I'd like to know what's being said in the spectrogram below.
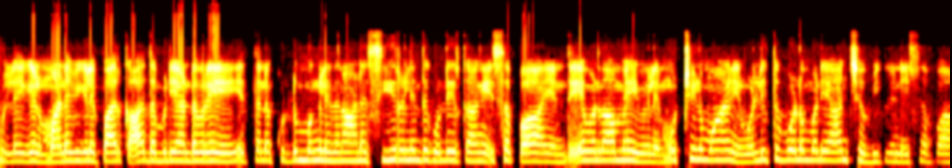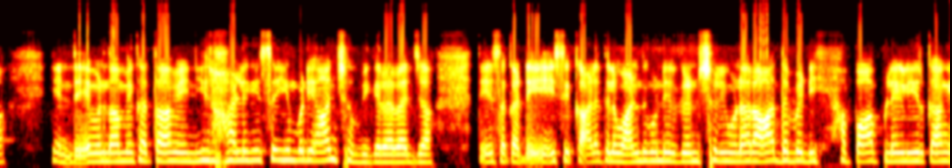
பிள்ளைகள் மனைவிகளை பார்க்காதபடி ஆண்டவரே எத்தனை குடும்பங்கள் இதனால சீரழிந்து கொண்டிருக்காங்க இசப்பா. என் தேவன் தாமே இவங்களை முற்றிலுமாய் நீ ஒழித்து போடும்படியா ஜெபிக்கிறேன் இசப்பா. என் தேவன் தாமே கத்தாவே நீர் ஆளுகை செய்யும்படி ஜெபிக்கிற ராஜா. தேச கடைசி காலத்தில் வாழ்ந்து கொண்டிருக்கிறேன்னு சொல்லி உணராதபடி அப்பா பிள்ளைகள் இருக்காங்க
